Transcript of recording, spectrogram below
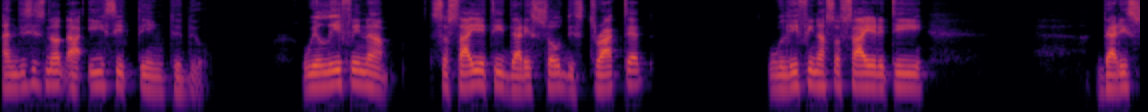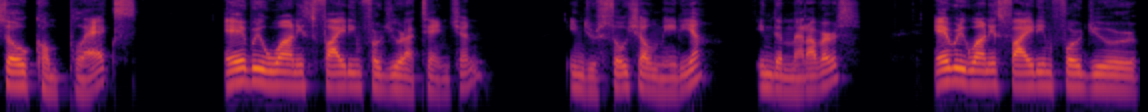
And this is not an easy thing to do. We live in a society that is so distracted. We live in a society that is so complex. Everyone is fighting for your attention in your social media, in the metaverse. Everyone is fighting for your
